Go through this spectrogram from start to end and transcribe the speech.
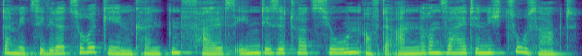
damit sie wieder zurückgehen könnten, falls ihnen die Situation auf der anderen Seite nicht zusagt.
